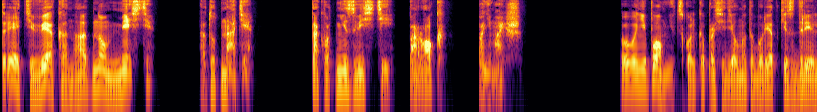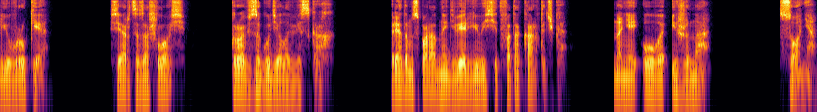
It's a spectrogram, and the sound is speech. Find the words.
Треть века на одном месте. А тут нате. Так вот не звести. Порог, понимаешь? Ува не помнит, сколько просидел на табуретке с дрелью в руке. Сердце зашлось. Кровь загудела в висках. Рядом с парадной дверью висит фотокарточка. На ней Ува и жена. Соня.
